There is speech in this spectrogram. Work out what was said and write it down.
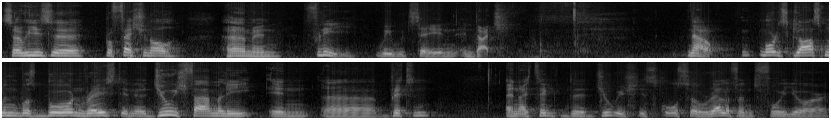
So he's a professional hermine flea, we would say in, in Dutch. Now, Maurice Glasman was born, raised in a Jewish family in uh, Britain. And I think the Jewish is also relevant for your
